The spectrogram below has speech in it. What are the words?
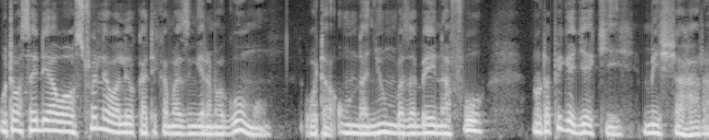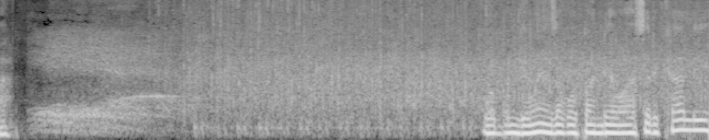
utawasaidia Waaustralia walio katika mazingira magumu, utaunda nyumba za bei nafuu na utapiga jeki mishahara. Wabunge wenza kwa upande wa serikali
